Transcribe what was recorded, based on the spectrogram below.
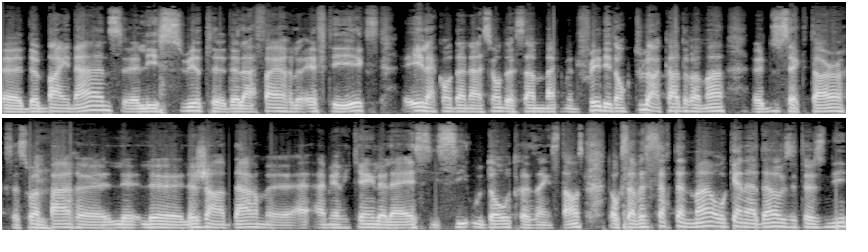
euh, de Binance, euh, les suites de l'affaire FTX et la condamnation de Sam Bankman-Fried et donc tout l'encadrement euh, du secteur, que ce soit Mm. par euh, le, le, le gendarme américain, là, la SEC ou d'autres instances. Donc ça va certainement au Canada, aux États-Unis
